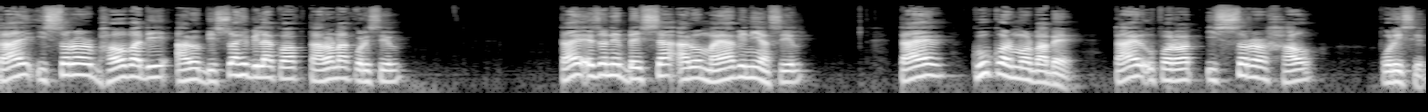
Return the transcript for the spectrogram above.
তাই ঈশ্বৰৰ ভাওবাদী আৰু বিশ্বাসীবিলাকক তাৰণা কৰিছিল। তাই এজনী বেশ্যা আৰু মায়াবিনী আছিল। তাইৰ কুকৰ্মৰ বাবে তাইৰ ওপৰত ঈশ্বৰৰ হাও পৰিছিল।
